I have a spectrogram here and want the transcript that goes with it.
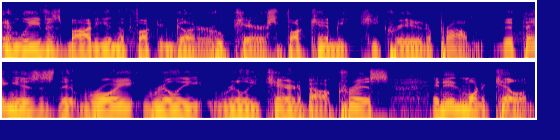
and leave his body in the fucking gutter. Who cares? Fuck him. He, he created a problem. The thing is, is that Roy really, really cared about Chris and didn't want to kill him.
